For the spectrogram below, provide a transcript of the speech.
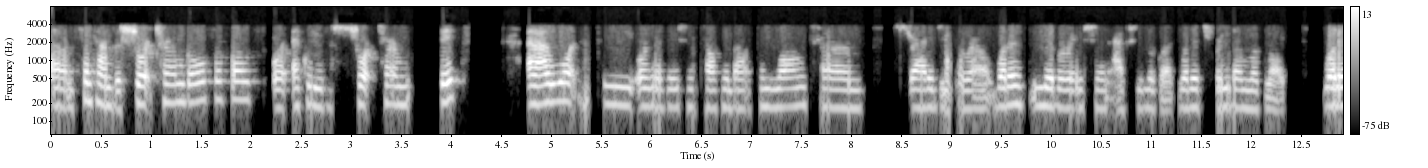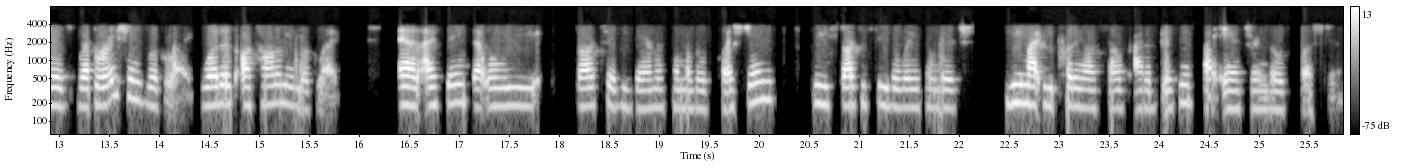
um, sometimes a short-term goal for folks, or equity is a short-term fix. And I want to see organizations talking about some long-term strategies around what does liberation actually look like? What does freedom look like? What does reparations look like? What does autonomy look like? And I think that when we start to examine some of those questions, we start to see the ways in which we might be putting ourselves out of business by answering those questions.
